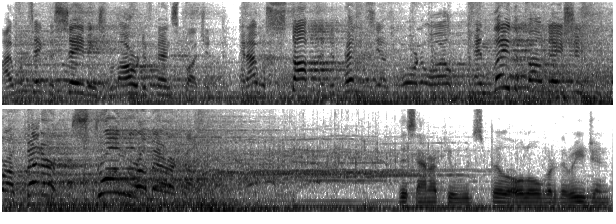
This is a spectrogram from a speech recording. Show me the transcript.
I will take the savings from our defense budget and I will stop the dependency on foreign oil and lay the foundation for a better, stronger America. This anarchy would spill all over the region,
